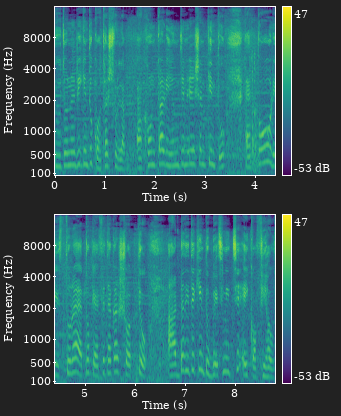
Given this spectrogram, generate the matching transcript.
দুজনেরই কিন্তু কথা শুনলাম। এখনকার ইয়ং জেনারেশন কিন্তু এত রেস্তোরাঁ এত ক্যাফে থাকার সত্ত্বেও আড্ডা দিতে কিন্তু বেছে নিচ্ছে এই কফি হাউস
